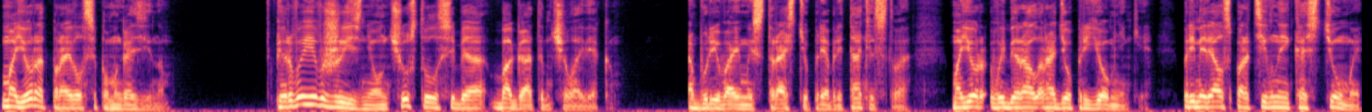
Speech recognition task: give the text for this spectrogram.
майор отправился по магазинам. Впервые в жизни он чувствовал себя богатым человеком. Обуреваемый страстью приобретательства, майор выбирал радиоприемники, примерял спортивные костюмы,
